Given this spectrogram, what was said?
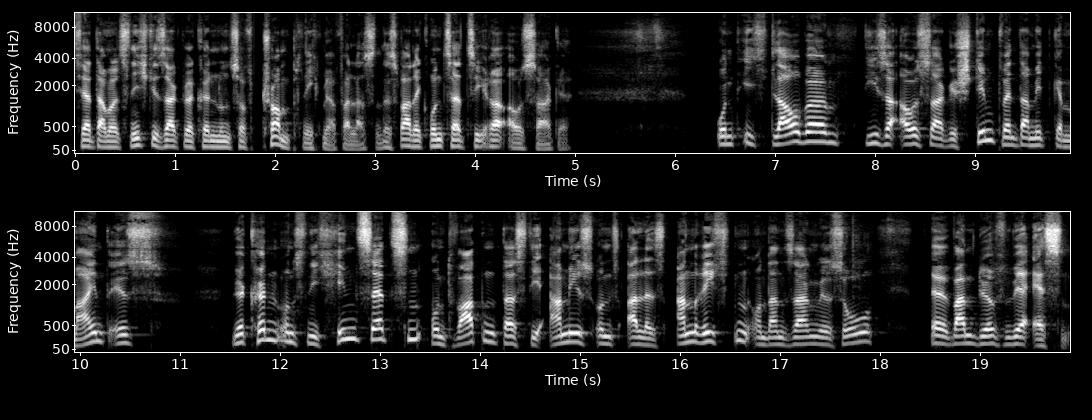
Sie hat damals nicht gesagt, wir können uns auf Trump nicht mehr verlassen. Das war der Grundsatz ihrer Aussage. Und ich glaube, diese Aussage stimmt, wenn damit gemeint ist, wir können uns nicht hinsetzen und warten, dass die Amis uns alles anrichten und dann sagen wir so, äh, wann dürfen wir essen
